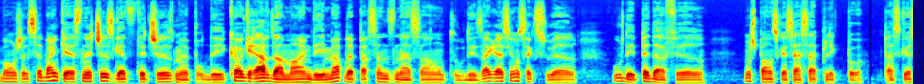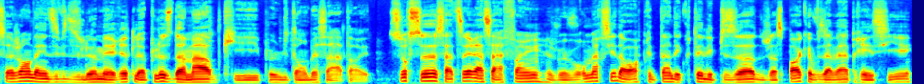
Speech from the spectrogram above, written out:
Bon, je sais bien que snitches get stitches, mais pour des cas graves de même, des meurtres de personnes innocentes, ou des agressions sexuelles, ou des pédophiles, moi je pense que ça s'applique pas. Parce que ce genre d'individu-là mérite le plus de marde qui peut lui tomber sur la tête. Sur ce, ça tire à sa fin. Je veux vous remercier d'avoir pris le temps d'écouter l'épisode. J'espère que vous avez apprécié.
